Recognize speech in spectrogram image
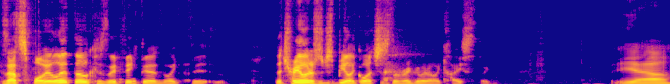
Does that spoil it though? Because they think that like the the trailers would just be like, oh, it's just the regular like heist thing. yeah.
